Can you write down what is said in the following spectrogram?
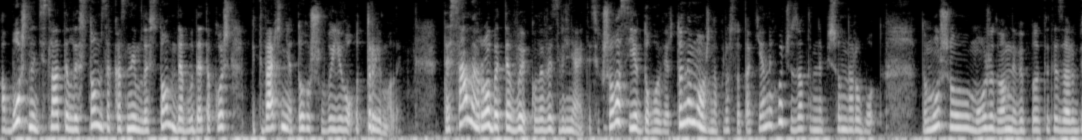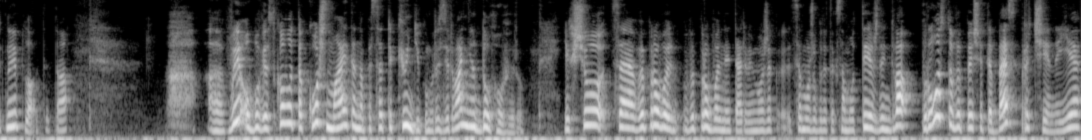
або ж надіслати листом, заказним листом, де буде також підтвердження того, що ви його отримали. Те саме робите ви, коли ви звільняєтесь. Якщо у вас є договір, то не можна просто так. Я не хочу, завтра не пішов на роботу, тому що можуть вам не виплатити заробітної плати. Та? Ви обов'язково також маєте написати кюндікум розірвання договору. Якщо це випробувальний термін, може, це може бути так само тиждень-два, просто ви пишете без причини. Є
